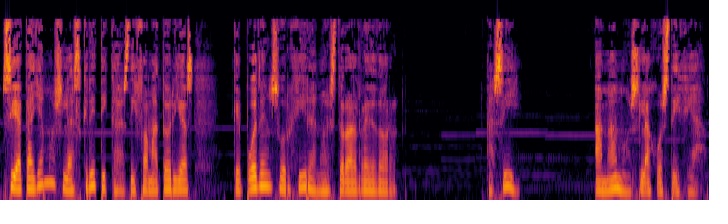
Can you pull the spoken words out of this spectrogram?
si acallamos las críticas difamatorias que pueden surgir a nuestro alrededor. Así, amamos la justicia.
